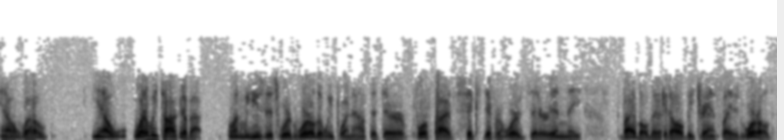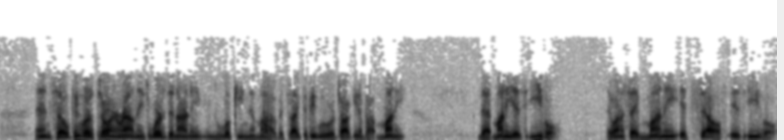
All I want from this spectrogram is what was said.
You know, well, you know, what are we talking about? When we use this word world and we point out that there are four, five, six different words that are in the Bible that could all be translated world. And so people are throwing around these words and aren't even looking them up. It's like the people who are talking about money, that money is evil. They want to say money itself is evil.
